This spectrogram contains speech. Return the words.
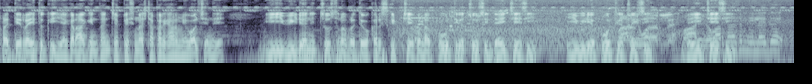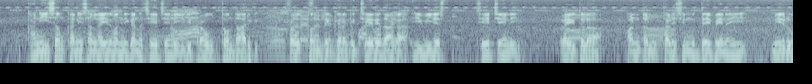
ప్రతి రైతుకి ఎకరాకింత అని చెప్పేసి నష్టపరిహారం ఇవ్వాల్సిందే. ఈ వీడియోని చూస్తున్న ప్రతి ఒక్కరు స్కిప్ చేయకుండా పూర్తిగా చూసి దయచేసి ఈ వీడియో పూర్తిగా చూసి దయచేసి కనీసం కనీసం ఐదు మంది కన్నా షేర్ చేయండి. ఇది ప్రభుత్వం దారికి ప్రభుత్వం దగ్గరకు చేరేదాకా ఈ వీడియో షేర్ చేయండి. రైతుల పంటలు తడిసి ముద్దయిపోయినాయి మీరు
